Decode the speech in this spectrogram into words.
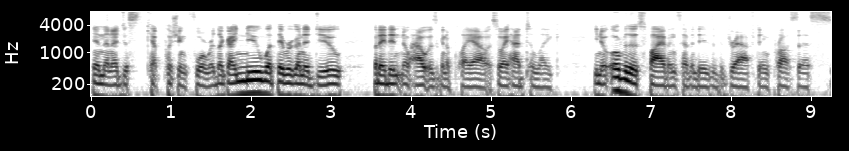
and then I just kept pushing forward. Like I knew what they were going to do, but I didn't know how it was going to play out. So I had to like, you know, over those five and seven days of the drafting process,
